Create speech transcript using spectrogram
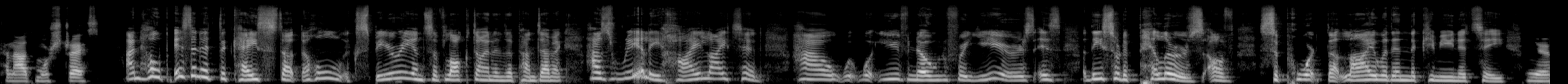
can add more stress And Hope, isn't it the case that the whole experience of lockdown and the pandemic has really highlighted how what you've known for years is these sort of pillars of support that lie within the community yeah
